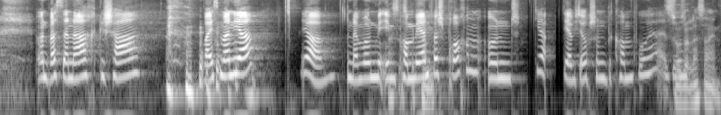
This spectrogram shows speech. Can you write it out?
Und was danach geschah, weiß man ja. Ja, und dann wurden mir eben Pombeeren versprochen und ja, die habe ich auch schon bekommen vorher. Also, So soll das sein.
